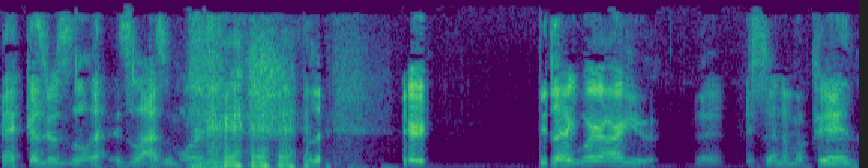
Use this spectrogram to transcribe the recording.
Because it was the, his last morning. like, he's like, where are you? I send him a pin.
